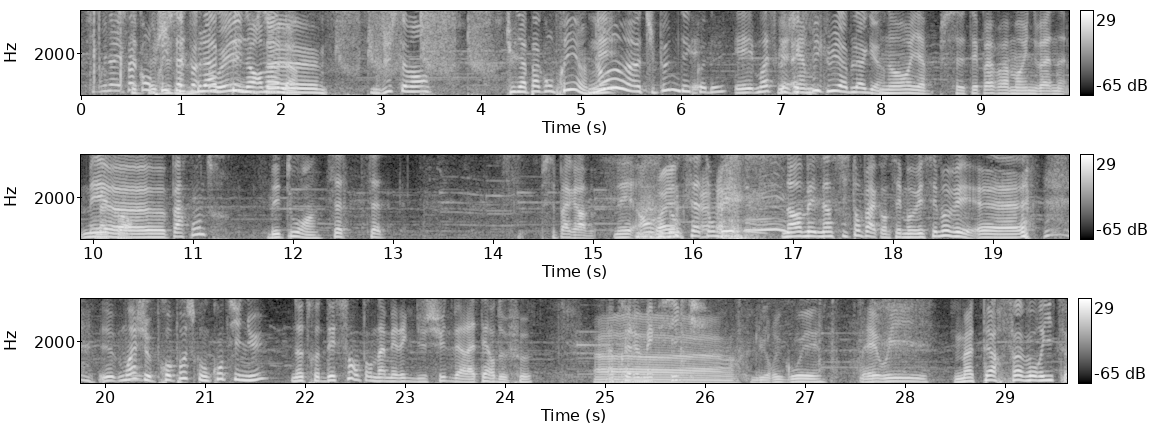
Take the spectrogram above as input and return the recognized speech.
Si vous n'avez pas compris cette pas- blague, oui, c'est normal. euh, Justement. Tu n'as pas compris Non, euh, tu peux me décoder. Et moi, ce que j'aime. Explique-lui la blague. Non, il y a- c'était pas vraiment une vanne. Mais euh, par contre, Des tours. ça, ça- c'est- pas grave. Mais en- Ouais. donc ça tombait. non, mais n'insistons pas. Quand c'est mauvais, c'est mauvais. Euh, euh, moi, je propose qu'on continue notre descente en Amérique du Sud vers la Terre de Feu. Après le Mexique. Euh, L'Uruguay. Mais oui. Ma terre favorite.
